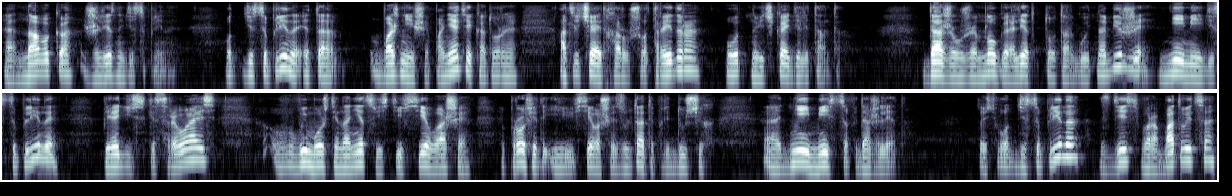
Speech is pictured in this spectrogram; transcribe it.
э, навыка железной дисциплины. Вот дисциплина – это важнейшее понятие, которое отличает хорошего трейдера от новичка и дилетанта. Даже уже много лет кто торгует на бирже, не имея дисциплины, периодически срываясь, вы можете на нет свести все ваши профиты и все ваши результаты предыдущих э, дней, месяцев и даже лет. То есть вот дисциплина здесь вырабатывается,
